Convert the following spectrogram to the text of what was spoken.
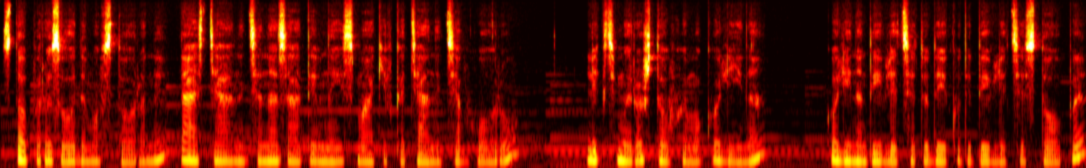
стопи розводимо в сторони, таз тягнеться назад і вниз, маківка тягнеться вгору, ліктьми розштовхуємо коліна, коліна дивляться туди, куди дивляться стопи.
